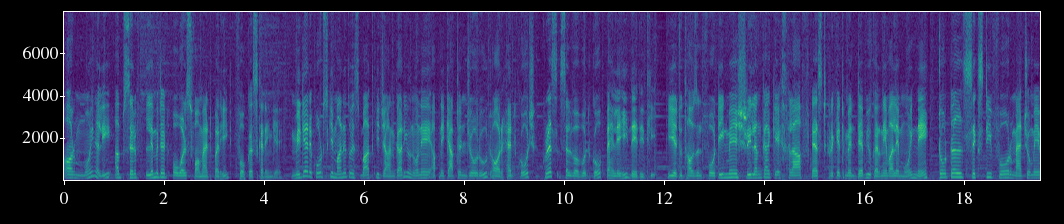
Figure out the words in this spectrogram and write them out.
और मोइन अली अब सिर्फ़ लिमिटेड ओवर्स फॉर्मेट पर ही फोकस करेंगे। मीडिया रिपोर्ट्स की माने तो इस बात की जानकारी उन्होंने अपने कैप्टन जो रूट और हेड कोच क्रिस सिल्वरवुड को पहले ही दे दी थी। ये 2014 में श्रीलंका के खिलाफ टेस्ट क्रिकेट में डेब्यू करने वाले मोइन ने टोटल 64 मैचों में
